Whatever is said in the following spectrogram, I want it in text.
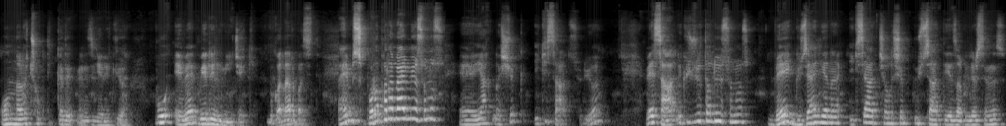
onlara çok dikkat etmeniz gerekiyor. Bu eve verilmeyecek. Bu kadar basit. Hem spora para vermiyorsunuz. e, yaklaşık 2 saat sürüyor. Ve saatlik ücret alıyorsunuz. Ve güzel yanı 2 saat çalışıp 3 saatte yazabilirsiniz.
